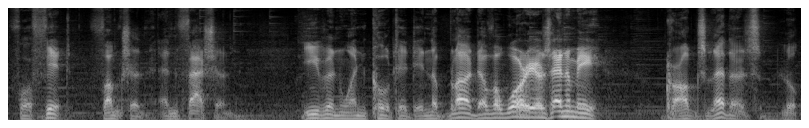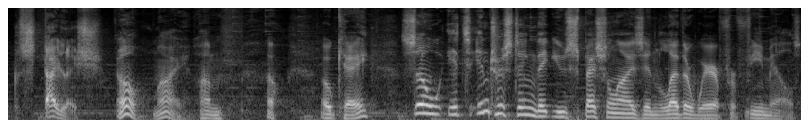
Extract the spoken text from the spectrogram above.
for fit, function, and fashion. Even when coated in the blood of a warrior's enemy, Crogg's leathers look stylish. Oh, my. Um, oh, okay. So it's interesting that you specialize in leatherware for females.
